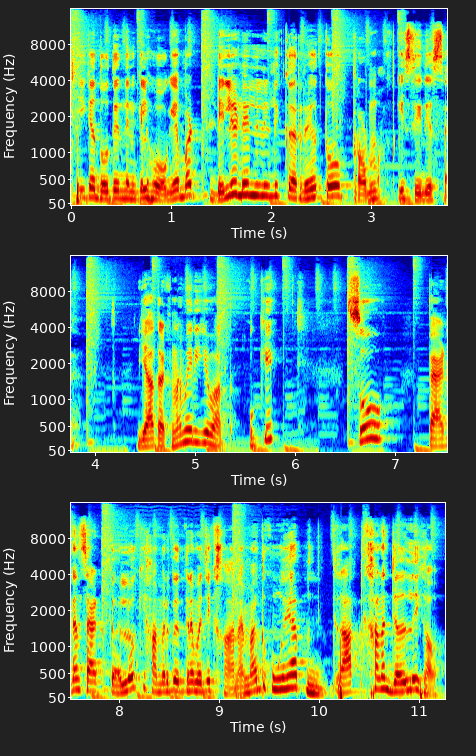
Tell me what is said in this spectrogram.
ठीक है दो तीन दिन के लिए हो गया बट डेली डेली डेली कर रहे हो तो प्रॉब्लम आपकी सीरियस है। याद रखना मेरी ये बात ओके सो पैटर्न सेट कर लो कि हाँ मेरे को इतने बजे खाना है। मैं तो कहूँगा आप रात का खाना जल्दी खाओ।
